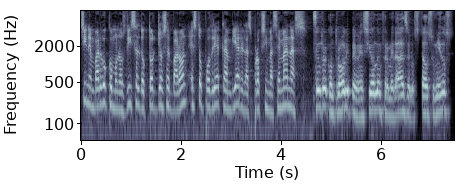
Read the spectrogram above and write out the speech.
sin embargo, como nos dice el doctor Joseph Barón, esto podría cambiar en las próximas semanas. El Centro de Control y Prevención de Enfermedades de los Estados Unidos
